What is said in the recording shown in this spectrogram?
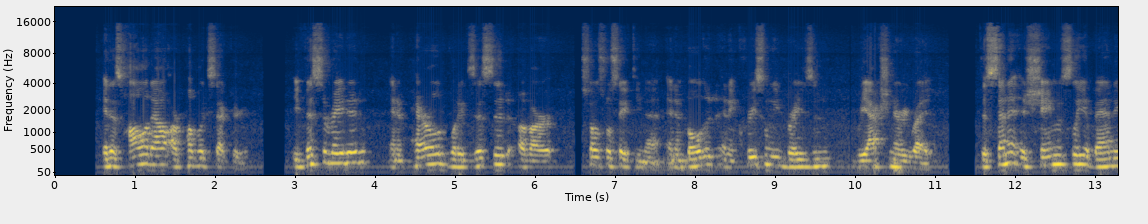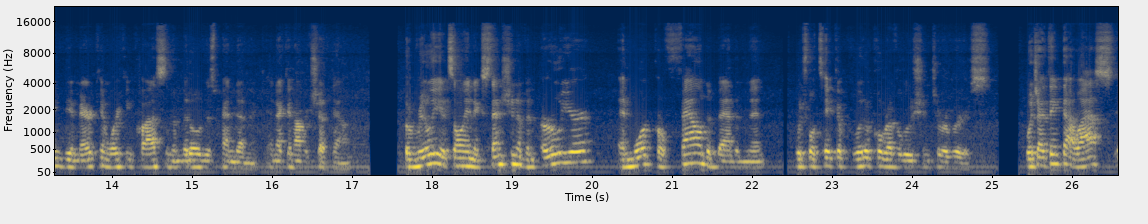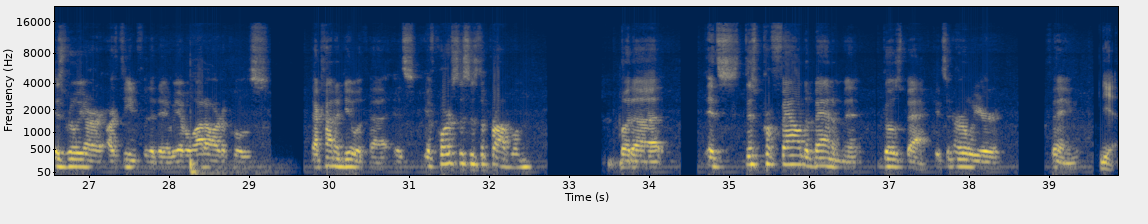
It has hollowed out our public sector, eviscerated and imperiled what existed of our social safety net, and emboldened an increasingly brazen reactionary right. The Senate is shamelessly abandoning the American working class in the middle of this pandemic and economic shutdown. But really, it's only an extension of an earlier and more profound abandonment, which will take a political revolution to reverse. Which I think that last is really our, our theme for the day. We have a lot of articles that kind of deal with that. It's of course this is the problem, but uh, it's this profound abandonment goes back. It's an earlier thing. Yeah.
